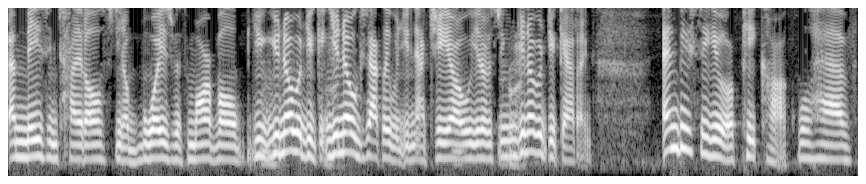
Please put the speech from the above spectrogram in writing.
amazing titles. You know, boys with Marvel. You, you know what you you know exactly what you Nat Geo. You know, so right. you know what you're getting. NBCU or Peacock will have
